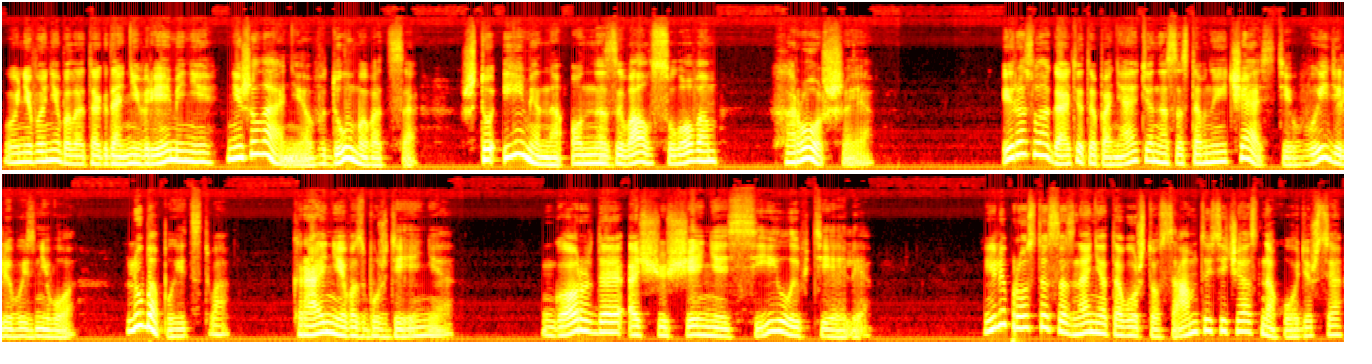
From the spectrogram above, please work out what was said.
У него не было тогда ни времени, ни желания вдумываться, что именно он называл словом «хорошее» и разлагать это понятие на составные части, выделив из него любопытство, крайнее возбуждение, гордое ощущение силы в теле или просто сознание того, что сам ты сейчас находишься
